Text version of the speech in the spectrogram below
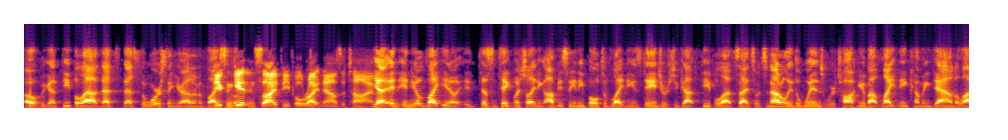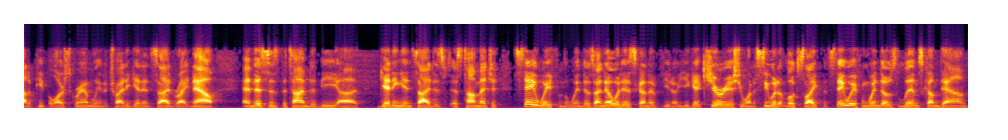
Oh, we got people out. That's that's the worst thing. You're out on a bicycle. You can get inside people right now is the time. Yeah, and, and you'll light. You know, it doesn't take much lightning. Obviously, any bolt of lightning is dangerous. You got people outside, so it's not only the winds. We're talking about lightning coming down. A lot of people are scrambling to try to get inside right now. And this is the time to be uh, getting inside, as, as Tom mentioned. Stay away from the windows. I know it is kind of, you know, you get curious, you want to see what it looks like, but stay away from windows. Limbs come down,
